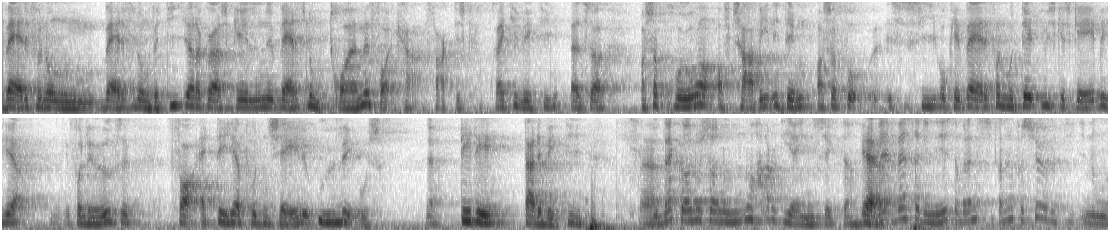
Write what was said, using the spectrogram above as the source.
hvad, er det for nogle, hvad er det for nogle værdier, der gør sig gældende? Hvad er det for nogle drømme, folk har, faktisk? Rigtig vigtigt. Altså, og så prøver at tappe ind i dem, og så få, sige, okay, hvad er det for en model, vi skal skabe her for ledelse, for at det her potentiale udleves? Ja. Det er det, der er det vigtige. Ja. Men hvad gør du så nu? Nu har du de her indsigter. Ja. Hvad, hvad er så det næste? Hvordan, hvordan forsøger du nogle,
